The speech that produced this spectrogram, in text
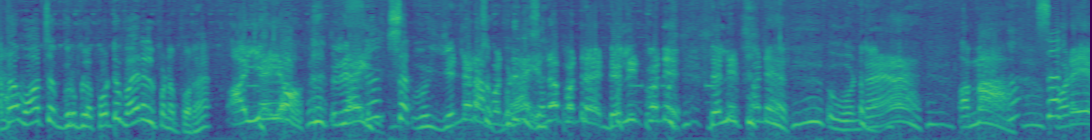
அதான் வாட்ஸ்அப் குரூப்ல போட்டு வைரல் பண்ண போறேன். ஐயோ டேய் சார், என்னடா சார், பண்ற? என்ன பண்ற? டெலீட் பண்ணு டெலீட் பண்ணு. உன்ன அம்மா சார். உடைய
